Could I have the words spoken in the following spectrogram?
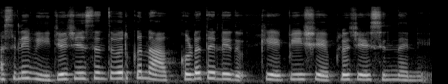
అసలు ఈ వీడియో చేసేంత వరకు నాకు కూడా తెలీదు కేపీ షేప్లో చేసిందని.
